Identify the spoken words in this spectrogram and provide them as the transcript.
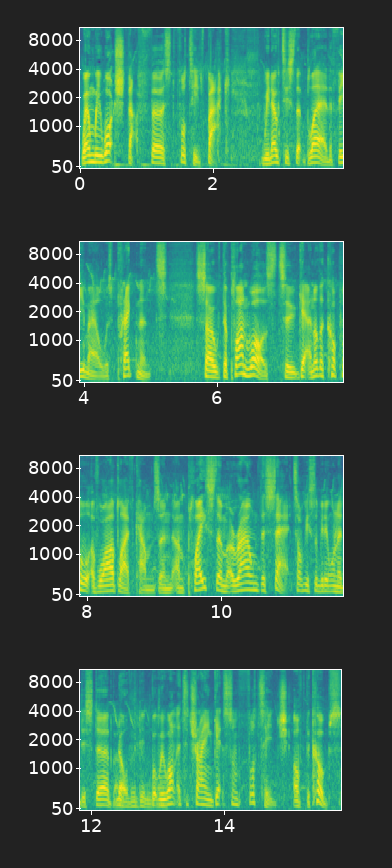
When we watched that first footage back, we noticed that Blair, the female, was pregnant. So the plan was to get another couple of wildlife cams and, and place them around the set. Obviously, we didn't want to disturb them. No, they didn't. But we wanted to try and get some footage of the cubs.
